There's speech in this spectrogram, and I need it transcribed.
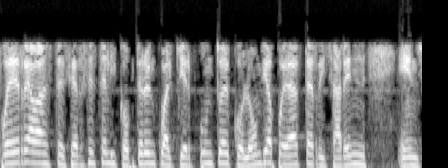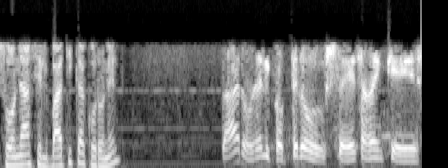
¿Puede reabastecerse este helicóptero en cualquier punto de Colombia? ¿Puede aterrizar en, en zona selvática, coronel? Claro, un helicóptero, ustedes saben que es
